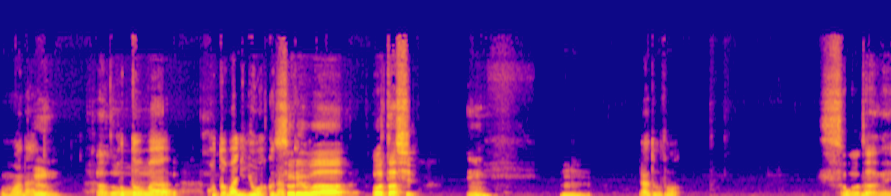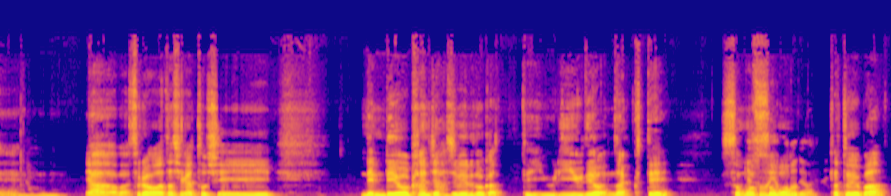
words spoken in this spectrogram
思わない、うん。あのー言葉言葉に弱くなってそるれは、私、ん？うん。あ、どうぞ。そうだね。いやー、まあ、それは私が年、年齢を感じ始めるのかっていう理由ではなくて、そもそうそもいうことではない。例えば、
